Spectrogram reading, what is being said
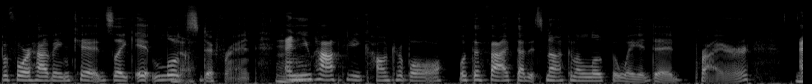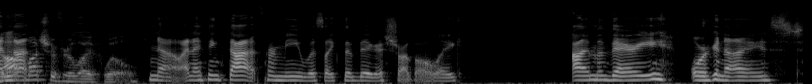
before having kids. Like it looks different, and Mhm. you have to be comfortable with the fact that it's not going to look the way it did prior. And Not that much of your life will. no, and I think that for me was like the biggest struggle. Like I'm a very organized,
